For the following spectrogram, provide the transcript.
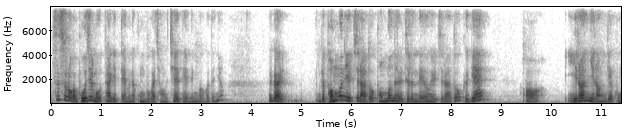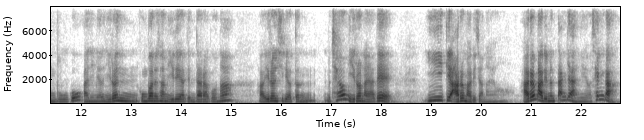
스스로가 보질 못하기 때문에 공부가 정체되는 거거든요. 그러니까 그러니까 법문일지라도 법문을 들은 내용일지라도 그게 어 이런 이런 게 공부고 아니면 이런 공부하는 사람이 이래야 된다라거나 아, 이런 식의 어떤 뭐 체험이 일어나야 돼 이게 아르마리잖아요. 아르마리는 딴 게 아니에요. 생각.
